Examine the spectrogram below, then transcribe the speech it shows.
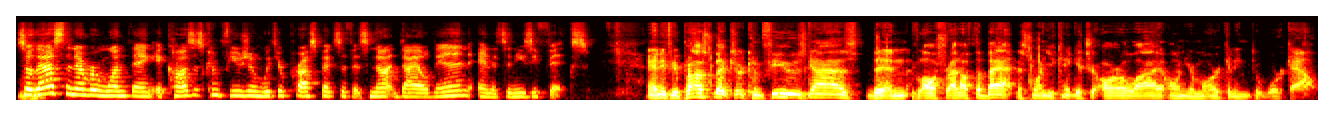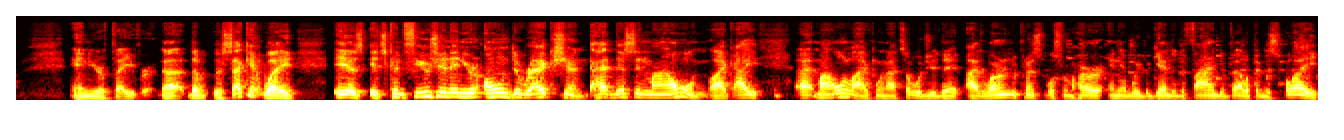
so mm-hmm. that's the number one thing it causes confusion with your prospects if it's not dialed in and it's an easy fix And if your prospects are confused, guys, then lost right off the bat. That's why you can't get your ROI on your marketing to work out in your favor. Uh, the, the second way is it's confusion in your own direction. I had this in my own, like I, uh, my own life when I told you that I learned the principles from her and then we began to define, develop, and display.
